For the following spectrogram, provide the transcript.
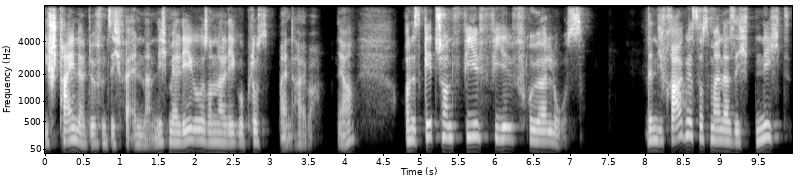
die Steine dürfen sich verändern. Nicht mehr Lego, sondern Lego Plus, meint halber. Ja? Und es geht schon viel, viel früher los. Denn die Frage ist aus meiner Sicht nicht,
